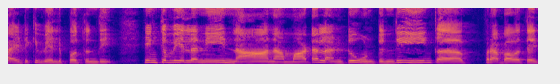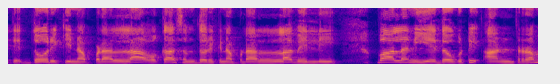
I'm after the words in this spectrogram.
బయటికి వెళ్ళిపోతుంది. ఇంకా వీళ్ళని నా నా మాటలు అంటూ ఉంటుంది. ఇంకా ప్రభావతి అయితే దొరికినప్పుడల్లా అవకాశం దొరికినప్పుడల్లా వెళ్ళి వాళ్ళని ఏదో ఒకటి అనడం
